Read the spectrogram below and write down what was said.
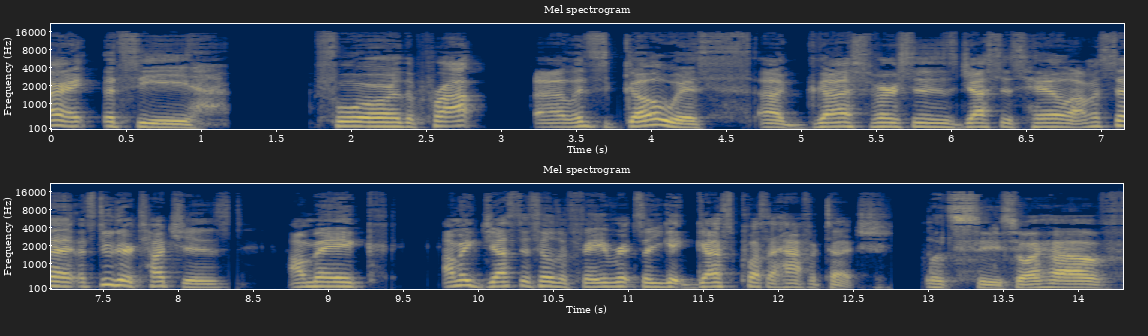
all right, let's see. For the prop, uh, let's go with uh, Gus versus Justice Hill. I'm gonna say let's do their touches. I'll make I'll make Justice Hill the favorite, so you get Gus plus a half a touch. Let's see. So I have.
